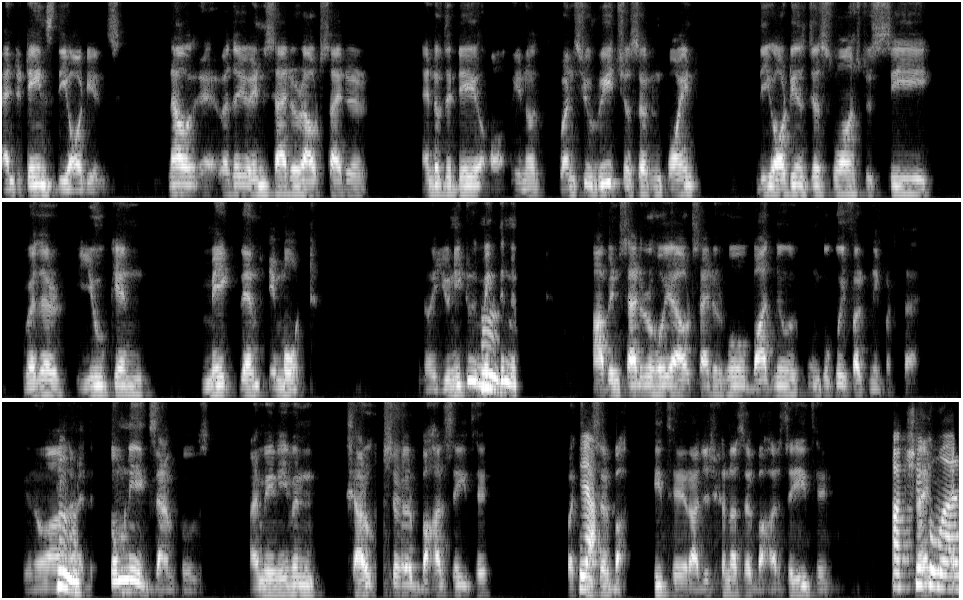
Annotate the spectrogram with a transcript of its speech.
entertains the audience now eh, whether you're insider or outsider end of the day uh, you know once you reach a certain point the audience just wants to see whether you can make them emote you know you need to make hmm. them आप इंसाइडर हो या आउटसाइडर हो बाद में उनको कोई फर्क नहीं पड़ता है you know so many examples I mean even Shahrukh sir बाहर से ही थे बच्चन yeah. सर बाहर ही थे राजेश खन्ना सर बाहर से ही थे। अक्षय कुमार।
